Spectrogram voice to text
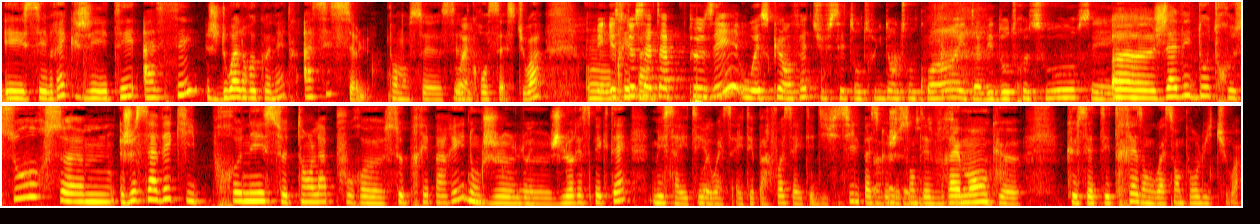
Et c'est vrai que j'ai été assez, je dois le reconnaître, assez seule pendant cette grossesse, tu vois. Mais est-ce que ça t'a pesé ou est-ce que en fait tu faisais ton truc dans ton coin et tu avais d'autres sources et... Euh, j'avais d'autres sources. Euh, je savais qu'il prenait ce temps-là pour se préparer, donc je, le, je, le, respectais. Mais ça a été, ouais. ça a été parfois ça a été difficile parce que je sentais vraiment que, que c'était très angoissant pour lui, tu vois.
